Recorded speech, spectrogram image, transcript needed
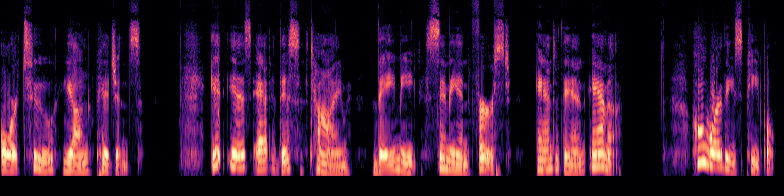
or two young pigeons. It is at this time they meet Simeon first and then Anna. Who were these people,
